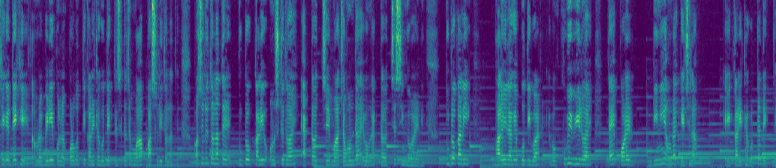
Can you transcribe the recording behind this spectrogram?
থেকে দেখে আমরা বেরিয়ে পড়লাম। পরবর্তী কালী ঠাকুর দেখতে, সেটা হচ্ছে মা পাশুলিতলাতে পাশুলিতলাতে দুটো কালী অনুষ্ঠিত হয়। একটা হচ্ছে মা চামুন্ডা এবং একটা হচ্ছে সিংহবাহিনী। দুটো কালী ভালোই লাগে প্রতিবার এবং খুবই ভিড় হয়। তাই পরের দিনই আমরা গেছিলাম এই কালী ঠাকুরটা দেখতে।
